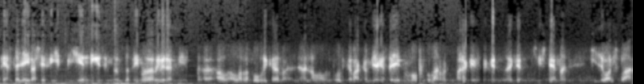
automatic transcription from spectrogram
aquesta llei va ser vigent, diguéssim, doncs, de Primo de Rivera fins a, a, a la República, en la República va canviar aquesta llei, però el va recuperar aquest, aquest, aquest sistema. I llavors, clar,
